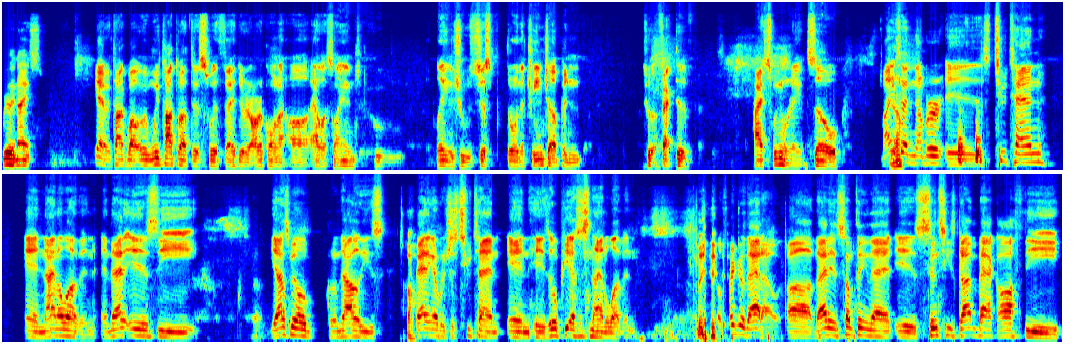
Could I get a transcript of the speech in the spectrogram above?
really nice. Yeah, we talked about when we talked about this with I did an article on uh, Alex Lange, who Lange who was just throwing the change up and to effective high swing rate. So my Yeah. inside number is two ten and nine eleven, and that is the Yasmani Grandal's Oh. batting average is two ten and his OPS is nine eleven. So figure that out. Uh, that is something that is since he's gotten back off the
